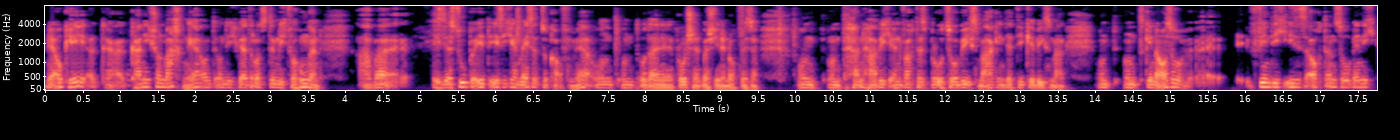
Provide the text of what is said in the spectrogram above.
Ja, okay, kann ich schon machen, ja, und, und ich werde trotzdem nicht verhungern. Aber es ist ja super Idee, sich ein Messer zu kaufen, ja, und, und, oder eine Brotschneidmaschine, noch besser. Und, und dann habe ich einfach das Brot so, wie ich es mag, in der Dicke, wie ich es mag. Und, und genauso, äh, finde ich, ist es auch dann so, wenn ich,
